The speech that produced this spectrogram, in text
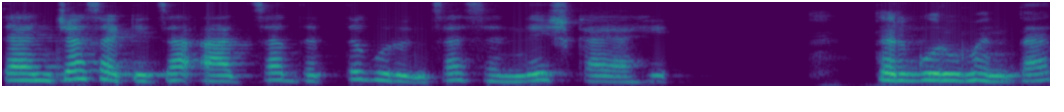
त्यांच्यासाठीचा आजचा दत्तगुरूंचा संदेश काय आहे? तर गुरु म्हणतात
